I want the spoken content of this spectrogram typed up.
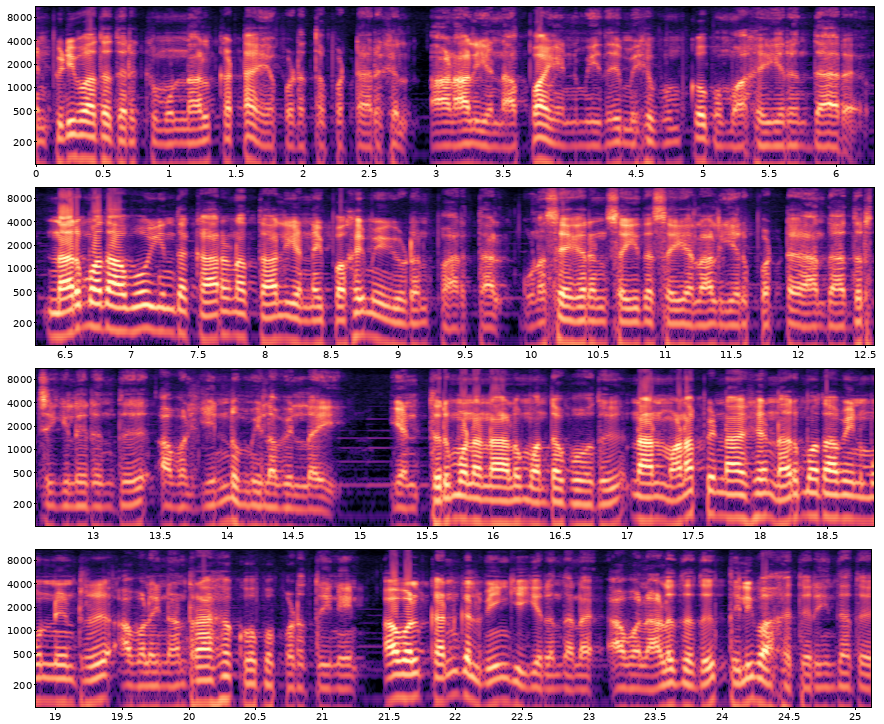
என் பிடிவாதத்திற்கு முன்னால் கட்டாயப்படுத்தப்பட்டார்கள். ஆனால் என் அப்பா என் மீது மிகவும் கோபமாக இருந்தார். நர்மதாவோ இந்த காரணத்தால் என்னை பகைமையுடன் பார்த்தாள். குணசேகரன் செய்த செயலால் ஏற்பட்ட அந்த அதிர்ச்சியிலிருந்து அவள் இன்னும் மீளவில்லை என் திருமண நாளும் வந்தபோது நான் மணப்பெண்ணாக நர்மதாவின் முன் நின்று அவளை நன்றாக கோபப்படுத்தினேன். அவள் கண்கள் வீங்கி இருந்தன. அவள் அழுதது தெளிவாக தெரிந்தது.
